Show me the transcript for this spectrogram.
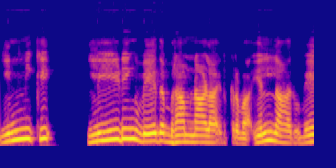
இன்னைக்கு லீடிங் வேத பிராமணாளா இருக்கிறவா? எல்லாருமே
